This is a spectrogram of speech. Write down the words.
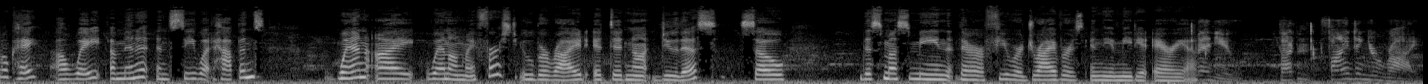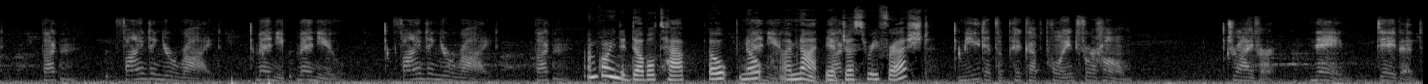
Okay, I'll wait a minute and see what happens. When I went on my first Uber ride, it did not do this. So this must mean that there are fewer drivers in the immediate area. Menu. Button. Finding your ride. Button. Finding your ride. Menu. Menu. Finding your ride. Button. I'm going to double tap. Oh, nope, I'm not. It Button. just refreshed. Meet at the pickup point for home. Driver. Name. David.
